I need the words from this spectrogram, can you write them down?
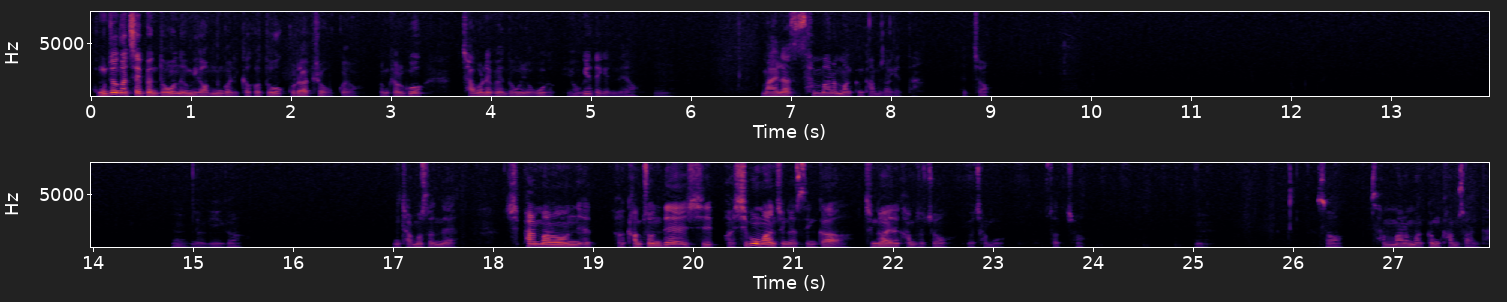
공정가치의 변동은 의미가 없는 거니까 그것도 고려할 필요 없고요. 그럼 결국 자본의 변동은 요거, 요게 되겠네요. 음. 마이너스 3만 원만큼 감소하겠다. 됐죠? 음, 여기가 음, 잘못 썼네. 18만 원 감소인데 10, 아, 15만 원 증가했으니까 아니라 감소죠. 이거 잘못 썼죠. 음. 그래서 3만 원만큼 감소한다.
